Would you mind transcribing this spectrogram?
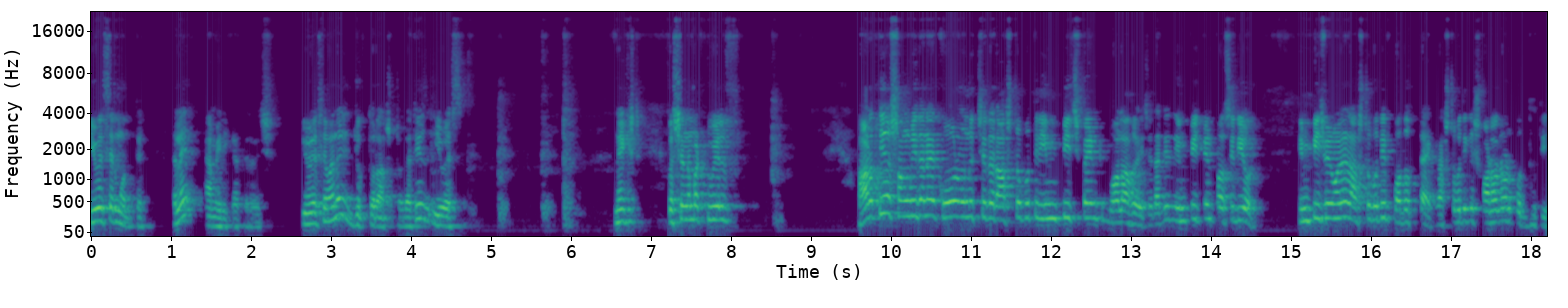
US এর মধ্যে, তাহলে আমেরিকাতে রয়েছে। ইউএসএ মানে যুক্তরাষ্ট্র that is USA next question number twelve ভারতীয় সংবিধানের কোন অনুচ্ছেদে রাষ্ট্রপতির ইমপিচমেন্ট বলা হয়েছে? That is impeachment procedure impeachment মানে রাষ্ট্রপতির পদত্যাগ, রাষ্ট্রপতিকে সরানোর পদ্ধতি।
